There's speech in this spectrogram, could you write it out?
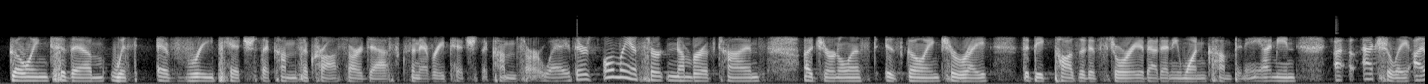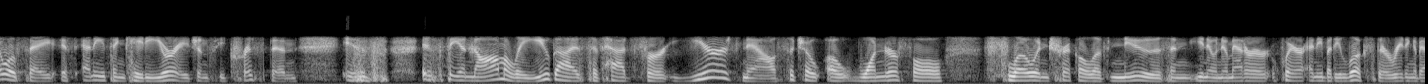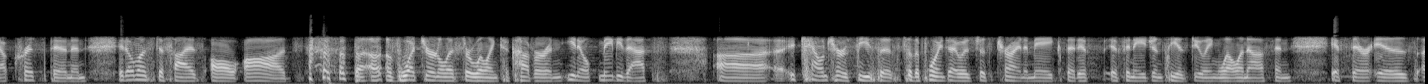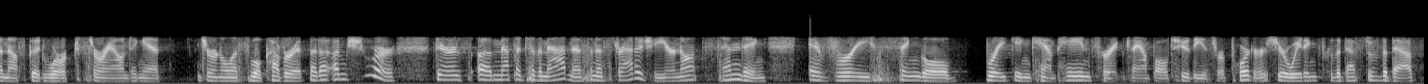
going to them with every pitch that comes across our desks and every pitch that comes our way. There's only a certain number of times a journalist is going to write the big positive story about any one company. I mean, uh, actually, I will say, if anything, Katie, your agency, Crispin, is is the anomaly. You guys have had for years now such a, a wonderful flow and trickle of news, and you know, no matter where anybody looks, they're reading about Crispin, and it almost defies all odds of what journalists are willing to cover. And, you know, maybe that's uh, a counter thesis to the point I was just trying to make that if, if an agency is doing well enough and if there is enough good work surrounding it, journalists will cover it. But I'm sure there's a method to the madness and a strategy. You're not sending every single breaking campaign, for example, to these reporters. You're waiting for the best of the best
